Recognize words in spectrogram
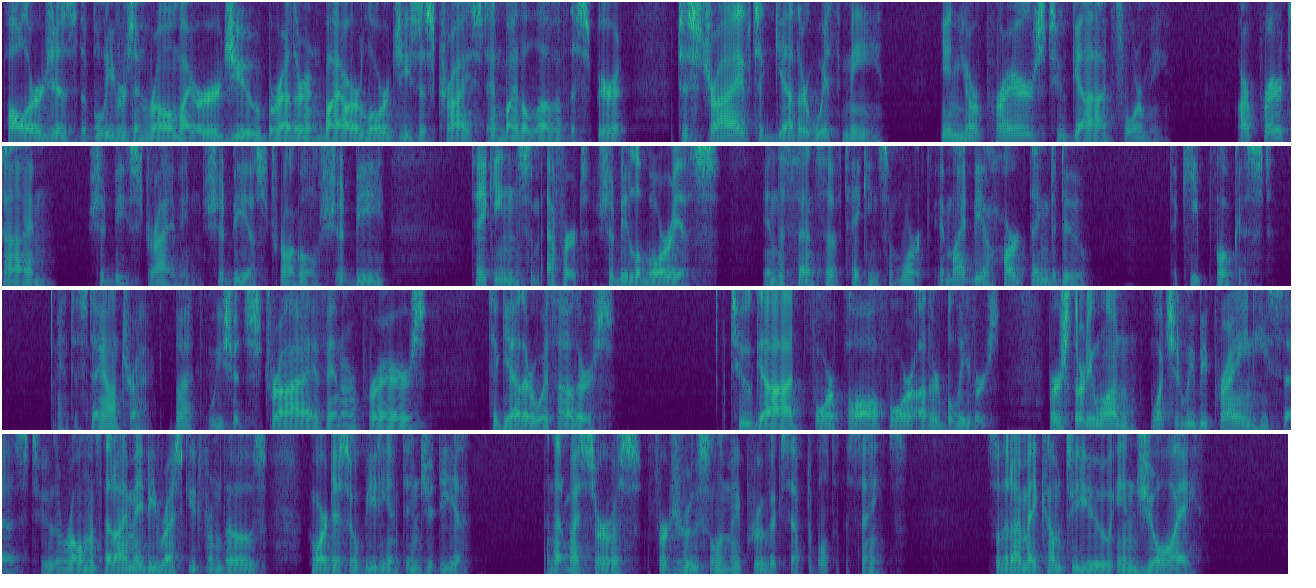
Paul urges the believers in Rome I urge you, brethren, by our Lord Jesus Christ and by the love of the Spirit, to strive together with me in your prayers to God for me. Our prayer time should be striving, should be a struggle, should be taking some effort, should be laborious in the sense of taking some work. It might be a hard thing to do to keep focused and to stay on track but we should strive in our prayers together with others to God, for Paul, for other believers. Verse 31 What should we be praying? He says to the Romans, that I may be rescued from those who are disobedient in Judea, and that my service for Jerusalem may prove acceptable to the saints, so that I may come to you in joy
